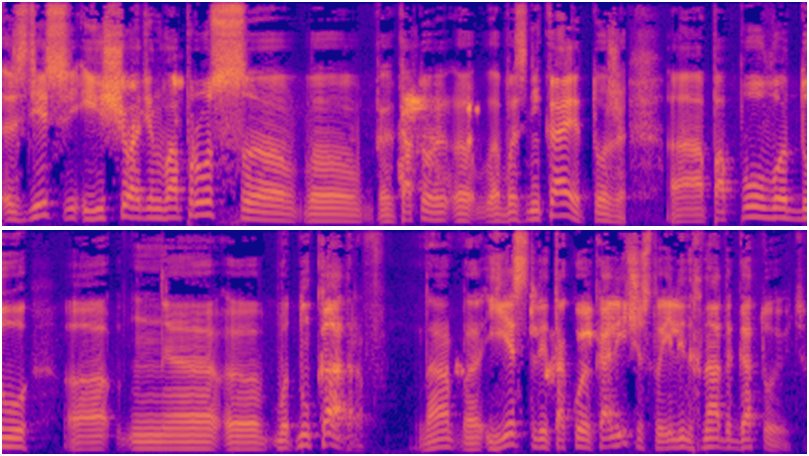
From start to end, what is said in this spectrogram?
здесь еще один вопрос, который возникает тоже по поводу вот, ну, кадров. Да? Есть ли такое количество или их надо готовить?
